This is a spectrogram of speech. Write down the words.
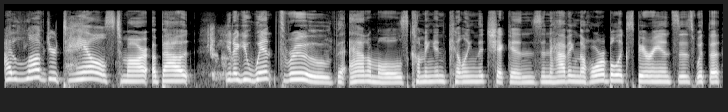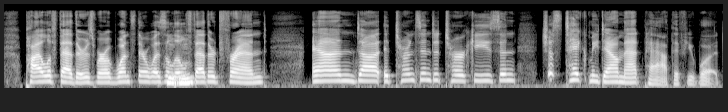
I loved your tales, Tamar, about you know, you went through the animals coming and killing the chickens and having the horrible experiences with the pile of feathers where once there was a mm-hmm. little feathered friend. And uh, it turns into turkeys and just take me down that path, if you would.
